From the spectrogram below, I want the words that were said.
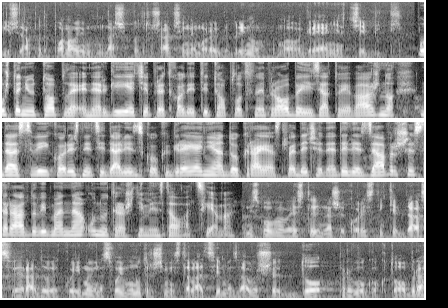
još jedan put da ponovim, naši potrošači ne moraju da brinu, grejanje će biti. Puštanju tople energije će prethoditi toplotne probe i zato je važno da svi korisnici daljinskog grejanja do kraja sledeće nedelje završe sa radovima na unutrašnjim instalacijama. Mi smo obavestili naše korisnike da sve radove koje imaju na svojim unutrašnjim instalacijama završe do 1. oktobra,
